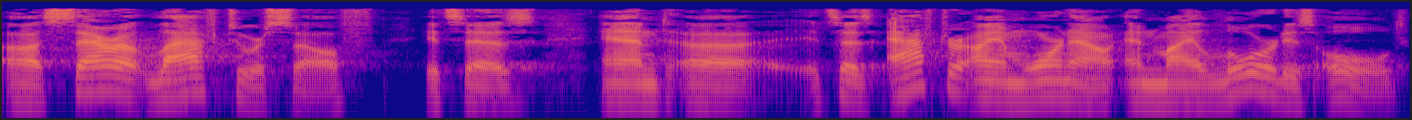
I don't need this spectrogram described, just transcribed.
uh, Sarah laughed to herself, it says, and uh, it says, After I am worn out and my Lord is old,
